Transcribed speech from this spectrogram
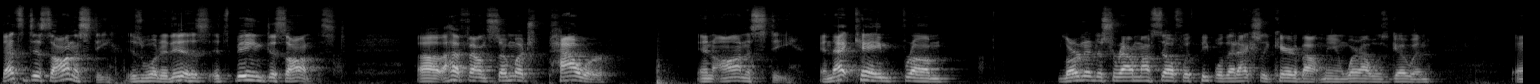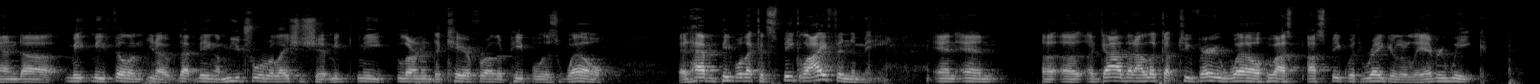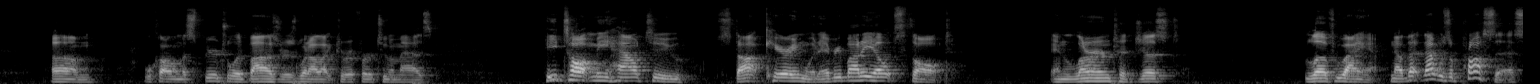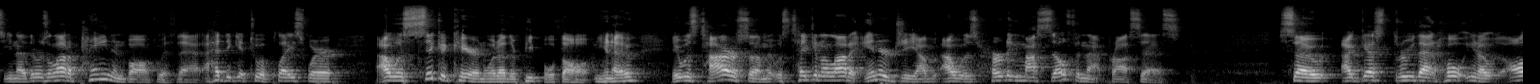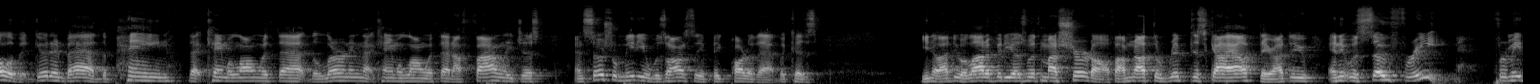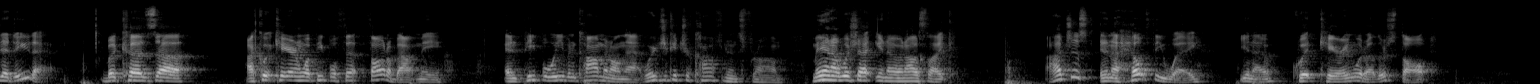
that's dishonesty, is what it is. It's being dishonest. Uh, I have found so much power in honesty, and that came from learning to surround myself with people that actually cared about me and where I was going and uh, me, me feeling, you know, that being a mutual relationship, me, me learning to care for other people as well, and having people that could speak life into me, and and a, a, a guy that I look up to very well, who I, I speak with regularly every week. Um, we'll call him a spiritual advisor, is what I like to refer to him as. He taught me how to stop caring what everybody else thought and learn to just love who I am. Now that that was a process. You know, there was a lot of pain involved with that. I had to get to a place where I was sick of caring what other people thought, you know? It was tiresome. It was taking a lot of energy. I, I was hurting myself in that process. So I guess through that whole, you know, all of it, good and bad, the pain that came along with that, the learning that came along with that, I finally just, and social media was honestly a big part of that because – you know, I do a lot of videos with my shirt off. I'm not the rippedest guy out there. I do, and it was so freeing for me to do that because uh, I quit caring what people th- thought about me. And people even comment on that. Where'd you get your confidence from? Man, I wish I, you know, and I was like, I just, in a healthy way, you know, quit caring what others thought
